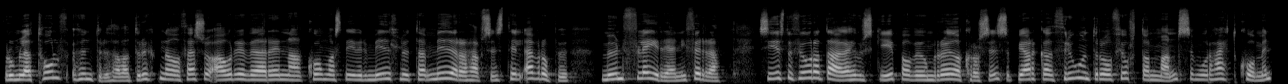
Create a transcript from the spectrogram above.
Rúmlega 1200 hafa drukknað á þessu ári við að reyna að komast yfir miðhluta miðrarhafsins til Evrópu, mun fleiri en í fyrra. Síðustu fjóra daga hefur skip á vegum Rauðakrossins bjargað 314 mann sem voru hætt komin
